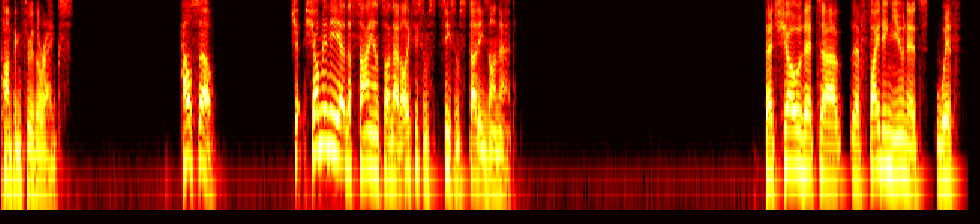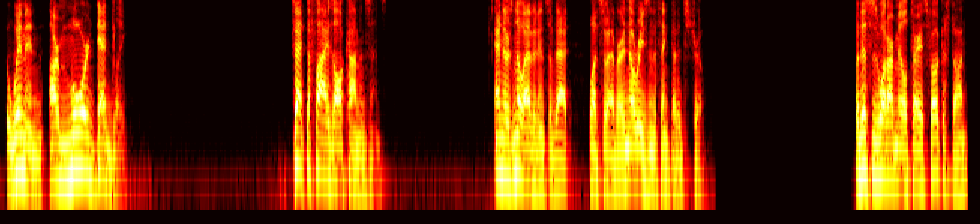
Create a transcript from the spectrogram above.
pumping through the ranks. How so? Sh- show me the, uh, the science on that. I'd like to see some, see some studies on that. That show that uh, the fighting units with women are more deadly. That defies all common sense. And there's no evidence of that whatsoever, and no reason to think that it's true. But this is what our military is focused on.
